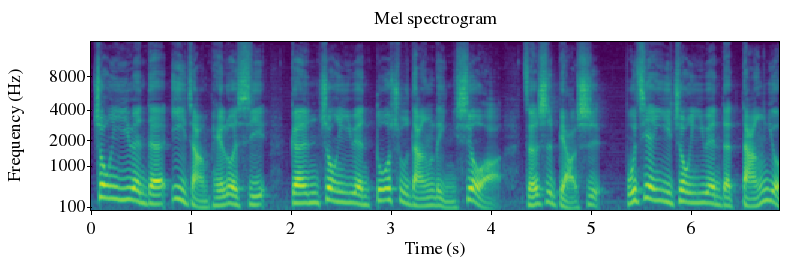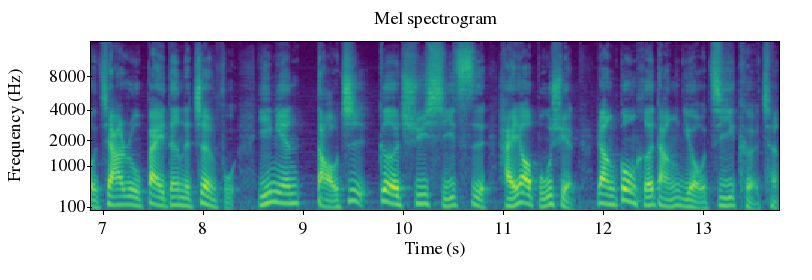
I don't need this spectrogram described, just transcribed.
众议院的议长佩洛西跟众议院多数党领袖啊，则是表示。不建议众议院的党友加入拜登的政府，以免导致各区席次还要补选，让共和党有机可乘。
